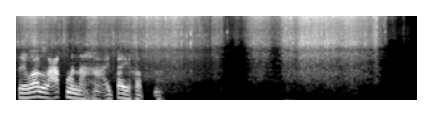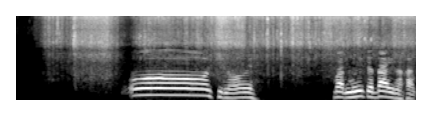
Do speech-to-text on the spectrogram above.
แต่ว่าลักมันนะหายไปครับ โอ้พี่น้องเลย บัดมือจะได้นะครับ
